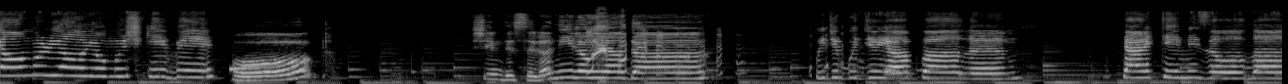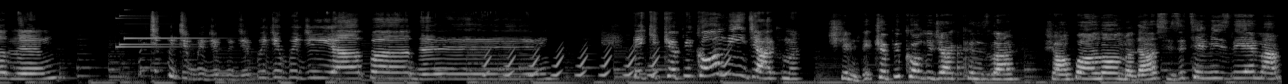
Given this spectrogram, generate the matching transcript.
yağmur yağıyormuş gibi. Hop. Şimdi sıra Nilo'ya da. Bıcı bıcı yapalım. Tertemiz olalım. Bıcı bıcı bıcı bıcı bıcı yapalım. Peki köpük olmayacak mı? Şimdi köpük olacak kızlar. Şampuan olmadan sizi temizleyemem.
